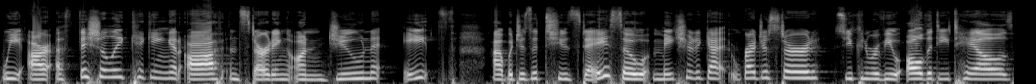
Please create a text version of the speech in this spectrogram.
We are officially kicking it off and starting on June 8th, uh, which is a Tuesday. So make sure to get registered so you can review all the details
